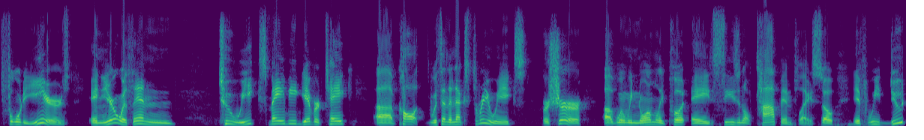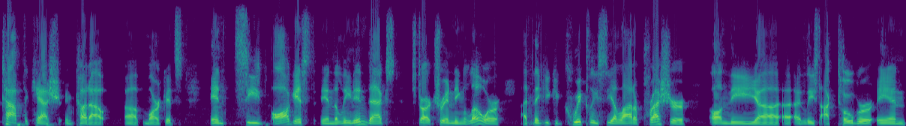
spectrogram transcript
40 years, and you're within two weeks, maybe give or take, uh, call it within the next three weeks for sure of when we normally put a seasonal top in place. So if we do top the cash and cutout uh, markets and see August and the lean index start trending lower, I think you could quickly see a lot of pressure on the uh, at least October and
